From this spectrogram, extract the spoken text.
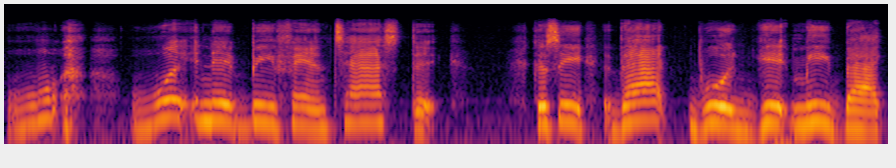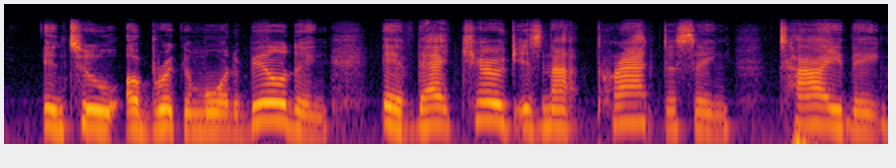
wouldn't it be fantastic? Because, see, that would get me back into a brick and mortar building if that church is not practicing tithing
